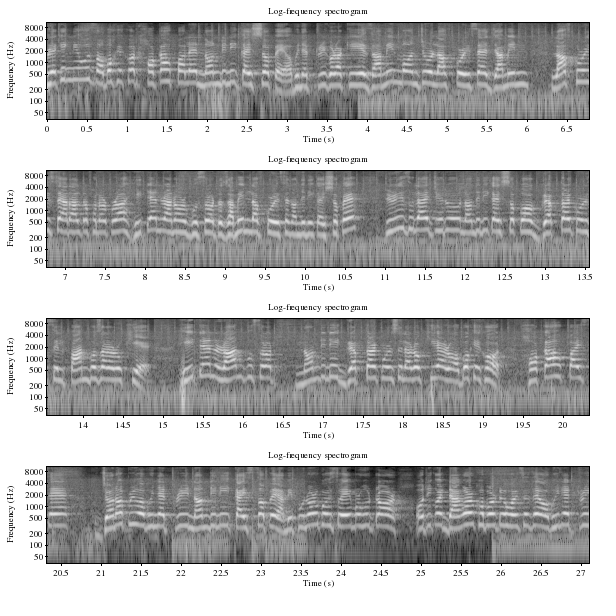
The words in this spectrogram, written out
ব্ৰেকিং নিউজ অৱশেষত সকাহ পালে নন্দিনী কাশ্যপে। অভিনেত্ৰীগৰাকীয়ে জামিন মঞ্জুৰ লাভ কৰিছে। জামিন লাভ কৰিছে আদালতৰ ফালৰ পৰা। হিট এণ্ড ৰাণৰ গোচৰত জামিন লাভ কৰিছে নন্দিনী কাশ্যপে। ত্ৰিছ জুলাইত যিহেতু নন্দিনী কাশ্যপক গ্ৰেপ্তাৰ কৰিছিল পাণবজাৰ আৰক্ষীয়ে। হিট এণ্ড ৰাণ গোচৰত নন্দিনীক গ্ৰেপ্তাৰ কৰিছিল আৰক্ষীয়ে আৰু অৱশেষত সকাহ পাইছে জনপ্ৰিয় অভিনেত্ৰী নন্দিনী কাশ্যপে। আমি পুনৰ কৈছোঁ এই মুহূৰ্তৰ অতিকৈ ডাঙৰ খবৰটো হৈছে যে অভিনেত্ৰী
